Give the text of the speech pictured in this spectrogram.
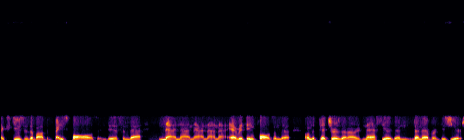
excuses about the baseballs and this and that, nah, nah, nah, nah, nah. Everything falls on the on the pitchers that are nastier than than ever these years.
